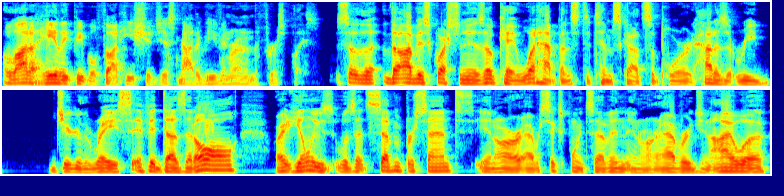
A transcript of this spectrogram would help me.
a lot of Haley people thought he should just not have even run in the first place. So the the obvious question is, okay, what happens to Tim Scott's support? How does it rejigger the race, if it does at all? Right, he only was, was at seven percent in our average, six point seven in our average in Iowa,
